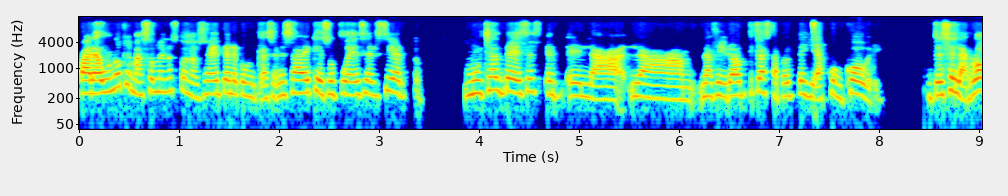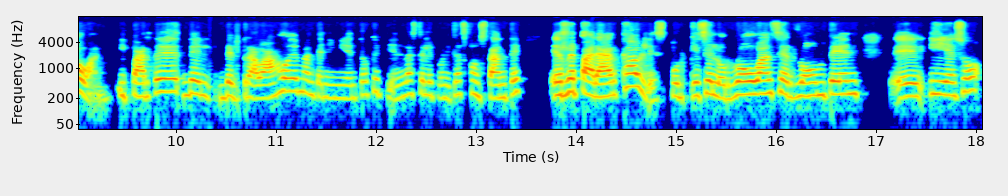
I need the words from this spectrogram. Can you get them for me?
Para uno que más o menos conoce de telecomunicaciones sabe que eso puede ser cierto. Muchas veces la, fibra óptica está protegida con cobre entonces se la roban y parte del, trabajo de mantenimiento que tienen las telefónicas constante es reparar cables porque se los roban, se rompen eh, y eso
